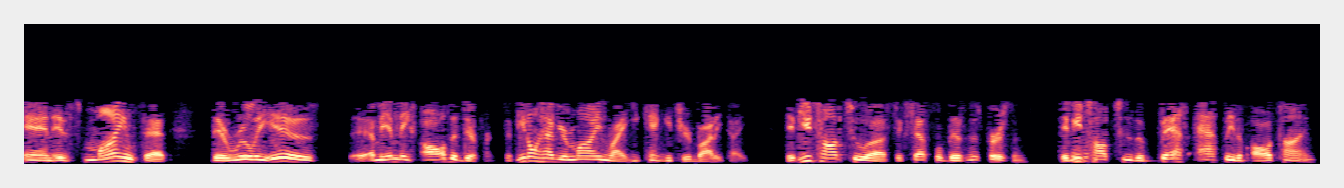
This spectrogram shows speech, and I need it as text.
And it's mindset there really is, I mean, it makes all the difference. If you don't have your mind right, you can't get your body tight. If you talk to a successful business person, if you mm-hmm. talk to the best athlete of all time,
